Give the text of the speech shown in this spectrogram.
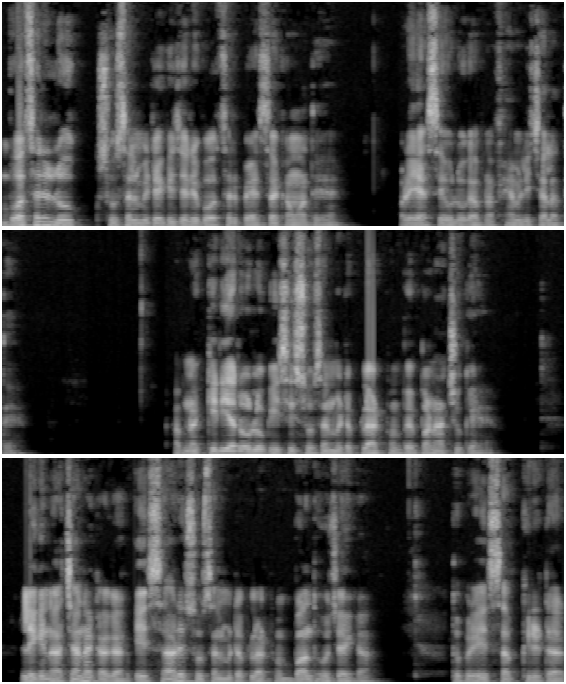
बहुत सारे लोग सोशल मीडिया के ज़रिए बहुत सारे पैसा कमाते हैं और ऐसे वो लोग अपना फैमिली चलाते हैं। अपना करियर वो लोग इसी सोशल मीडिया प्लेटफॉर्म पे बना चुके हैं। लेकिन अचानक अगर ये सारे सोशल मीडिया प्लेटफॉर्म बंद हो जाएगा तो फिर ये सब क्रिएटर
